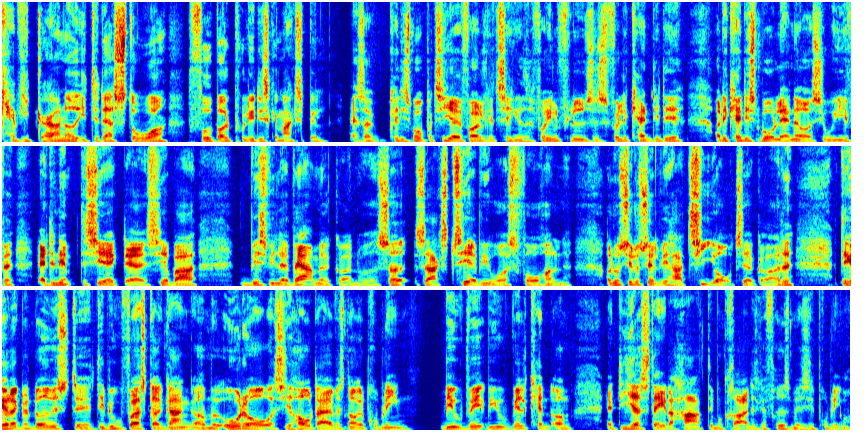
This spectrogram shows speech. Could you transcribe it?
Kan vi gøre noget i det der store fodboldpolitiske magtspil? Altså, kan de små partier i Folketinget få indflydelse? Selvfølgelig kan de det, og det kan de små lande også i UEFA. Er det nemt? Det siger jeg ikke der. Jeg siger bare, hvis vi lader være med at gøre noget, så, så accepterer vi jo også forholdene. Og nu siger du selv, at vi har 10 år til at gøre det. Det kan jo ikke noget, hvis øh, DBU først går i gang om 8 år og siger, hov, der er vist nok et problem. Vi er, jo, vi er jo velkendt om, at de her stater har demokratiske og frihedsmæssige problemer.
